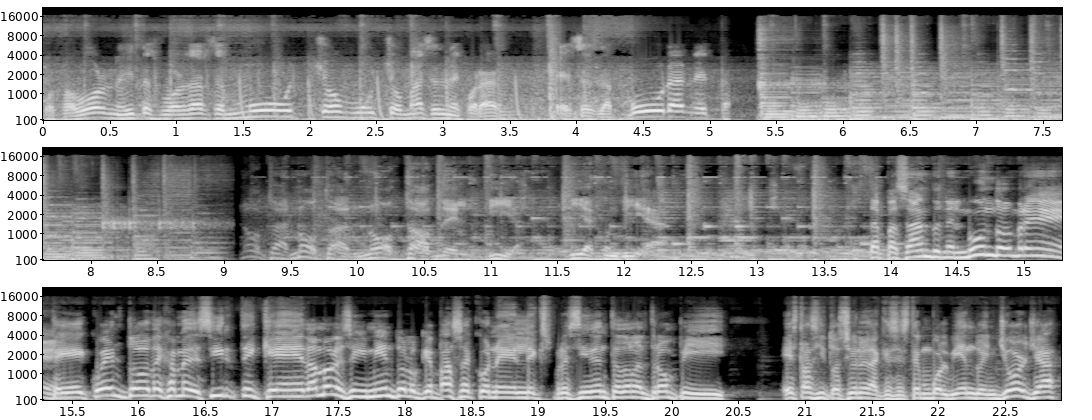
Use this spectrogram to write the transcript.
por favor, necesita esforzarse mucho, mucho más en mejorar. Esa es la pura neta. Nota, nota, del día. Día con día. ¿Qué está pasando en el mundo, hombre? Te cuento, déjame decirte que dándole seguimiento a lo que pasa con el expresidente Donald Trump y esta situación en la que se está envolviendo en Georgia,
